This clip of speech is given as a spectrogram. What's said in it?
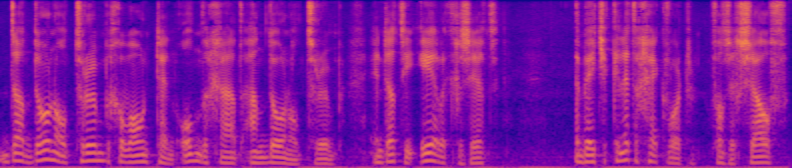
dat Donald Trump gewoon ten onder gaat aan Donald Trump. En dat hij eerlijk gezegd een beetje knettergek wordt van zichzelf.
